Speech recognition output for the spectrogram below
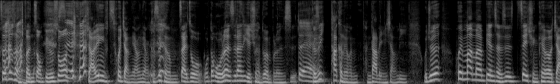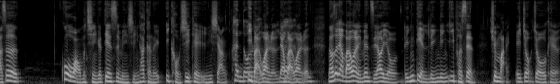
这就是很分众。比如说是 小令会讲娘娘，可是可能在座我都我认识，但是也许很多人不认识。对，可是他可能有很很大的影响力。我觉得会慢慢变成是这群 KOL。假设过往我们请一个电视明星，他可能一口气可以影响很多一百万人、两百万人，然后这两百万里面只要有零点零零一 percent 去买，诶，就就 OK 了。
